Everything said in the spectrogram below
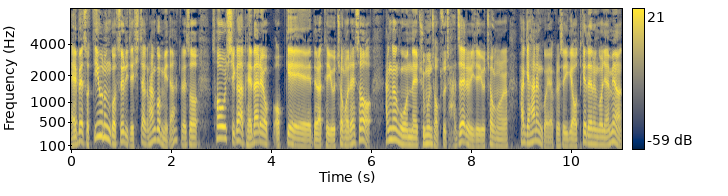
앱에서 띄우는 것을 이제 시작을 한 겁니다. 그래서 서울시가 배달앱 업계들한테 요청을 해서 한강공원 내 주문 접수 자제를 이제 요청을 하게 하는 거예요. 그래서 이게 어떻게 되는 거냐면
